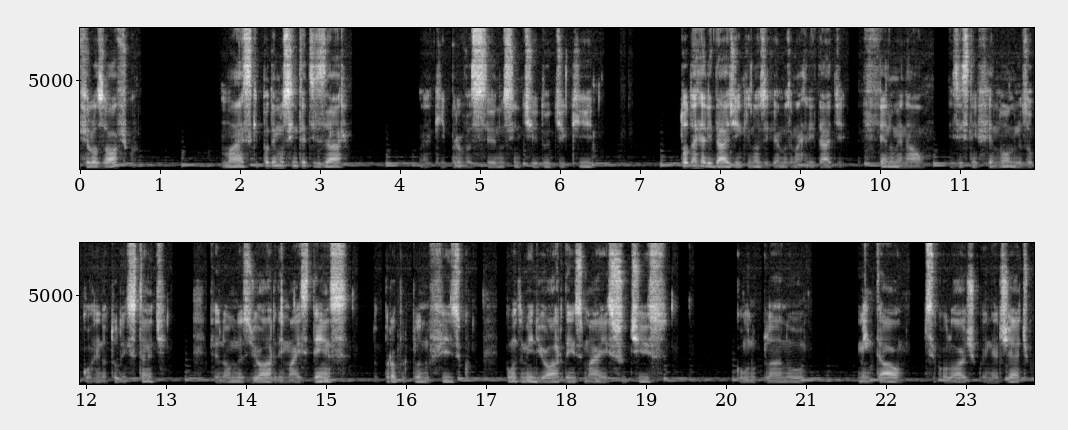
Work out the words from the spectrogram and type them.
filosófico, mas que podemos sintetizar aqui para você no sentido de que toda a realidade em que nós vivemos é uma realidade fenomenal. Existem fenômenos ocorrendo a todo instante, fenômenos de ordem mais densa, próprio plano físico, como também de ordens mais sutis, como no plano mental, psicológico, energético.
